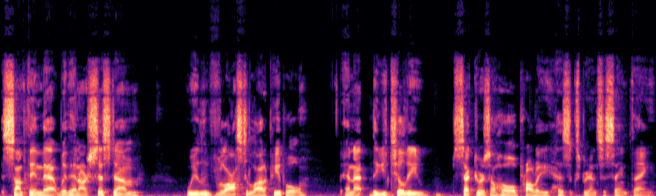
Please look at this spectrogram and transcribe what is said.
something that within our system we've lost a lot of people, and the utility sector as a whole probably has experienced the same thing.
